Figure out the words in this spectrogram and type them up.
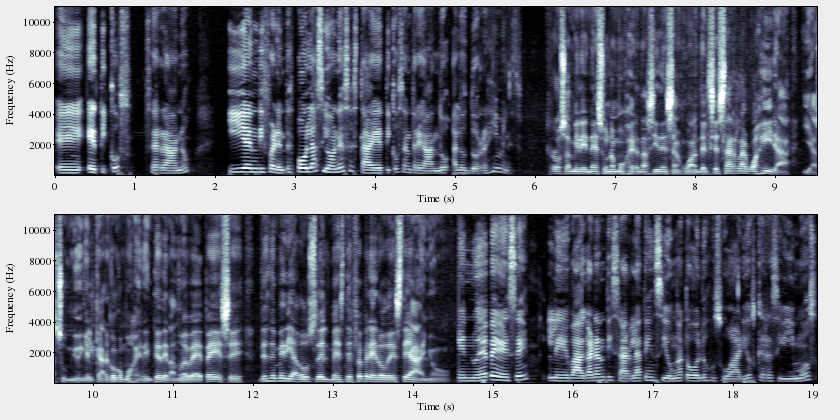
eh, Éticos Serrano. Y en diferentes poblaciones está Éticos entregando a los dos regímenes. Rosa Milena es una mujer nacida en San Juan del Cesar, La Guajira, y asumió en el cargo como gerente de la nueva EPS desde mediados del mes de febrero de este año. En 9PS le va a garantizar la atención a todos los usuarios que recibimos.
